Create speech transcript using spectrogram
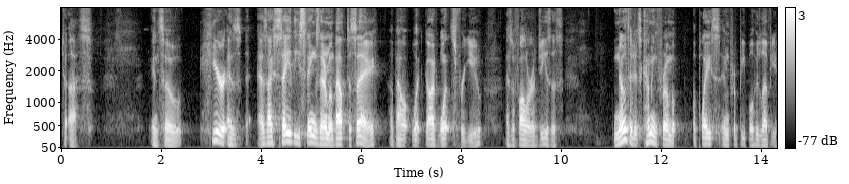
to us. And so here as as I say these things that I'm about to say about what God wants for you as a follower of Jesus, know that it's coming from a place and from people who love you.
